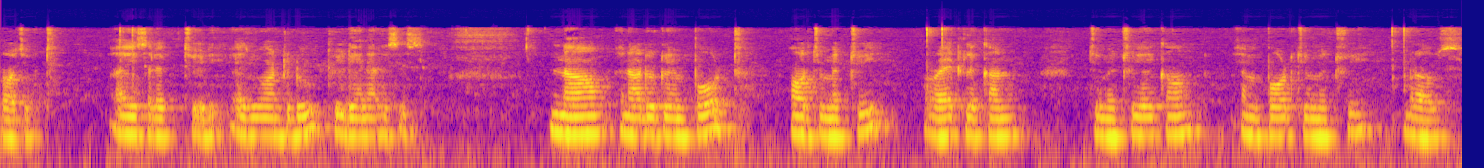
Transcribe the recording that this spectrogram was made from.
project. I select 3D as we want to do 3D analysis. Now in order to import our geometry right click on geometry icon import geometry browse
